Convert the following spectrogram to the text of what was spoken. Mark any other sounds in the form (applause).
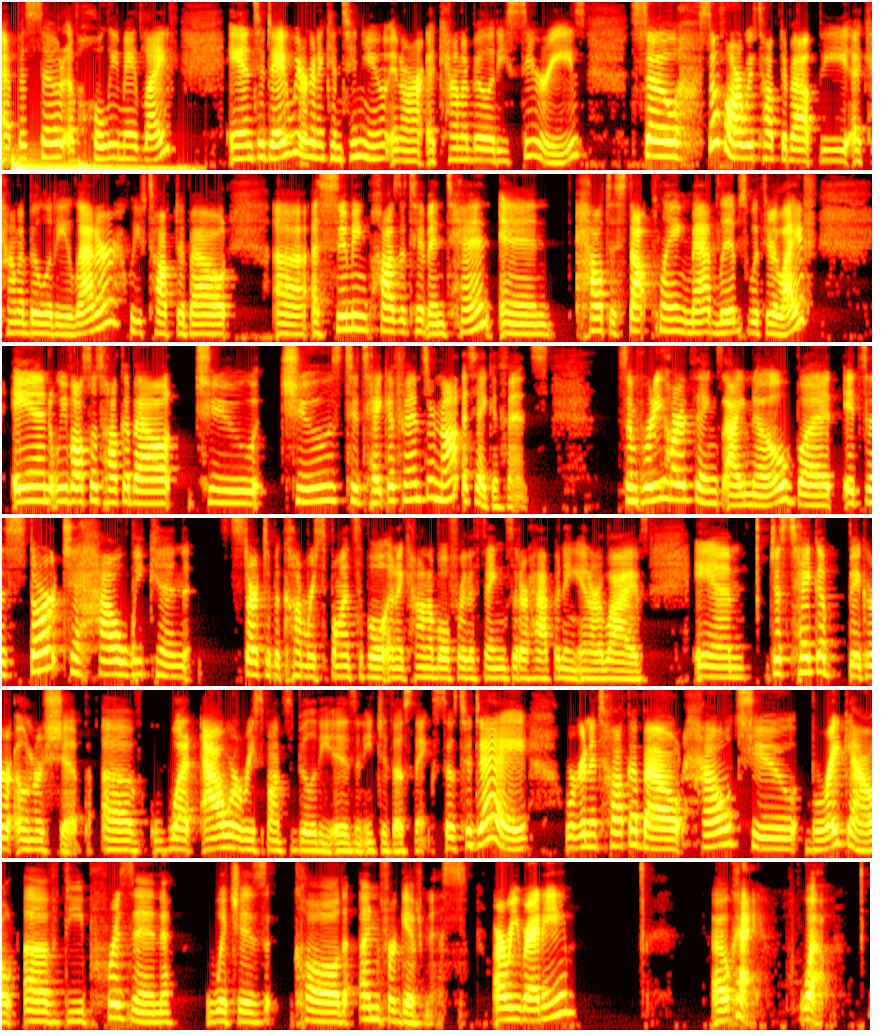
Episode of Holy Made Life. And today we are going to continue in our accountability series. So, so far we've talked about the accountability ladder, we've talked about uh, assuming positive intent and how to stop playing mad libs with your life. And we've also talked about to choose to take offense or not to take offense some pretty hard things, I know, but it's a start to how we can start to become responsible and accountable for the things that are happening in our lives and just take a bigger ownership of what our responsibility is in each of those things. So today we're going to talk about how to break out of the prison which is called unforgiveness. Are we ready? Okay. Well,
